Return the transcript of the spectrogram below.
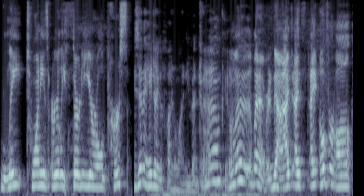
late 20s, early 30 year old person. He's gonna age like a fine wine eventually. Okay, whatever. No, I, I, I overall,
